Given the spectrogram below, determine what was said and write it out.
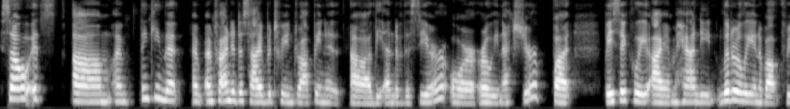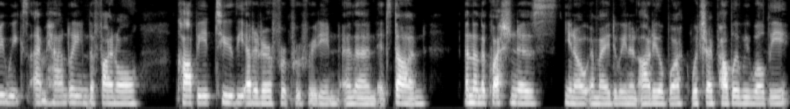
So it's um, I'm thinking that I'm, I'm, trying to decide between dropping it uh, the end of this year or early next year, but basically i am handing literally in about three weeks i'm handling the final copy to the editor for proofreading and then it's done. And then the question is you know am i doing an audiobook which i probably will be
